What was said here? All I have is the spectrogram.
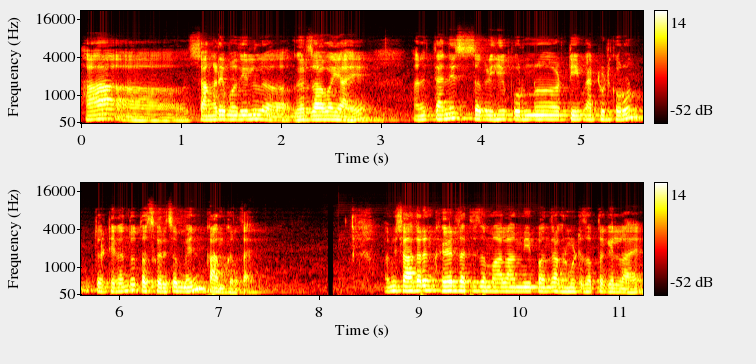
हा सांगडेमधील अ, घरजावाई आहे आणि त्यांनीच सगळी ही पूर्ण टीम ॲक्टिवेट करून त्या ठिकाणी तो तस्करीचं मेन काम करत आहे. आम्ही साधारण खैर जातीचा माल आम्ही पंधरा किलोमीटर जप्त केलेला आहे.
